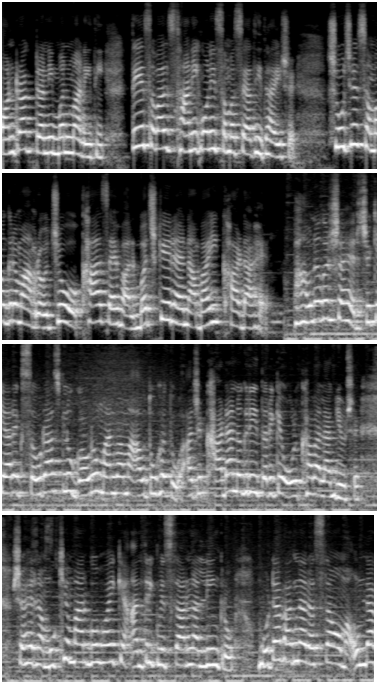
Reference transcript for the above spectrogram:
કોન્ટ્રાક્ટરની મનમાનીથી? તે સવાલ સ્થાનિકોની સમસ્યાથી થાય છે. શું છે સમગ્ર મામલો? જો ખાસ અહેવાલ, બચકે રહેના ભાઈ ખાડા હે. ભાવનગર શહેર, જે ક્યારેક સૌરાષ્ટ્રનું ગૌરવ માનવામાં આવતું હતું, આજે ખાડા નગરી તરીકે ઓળખાવા લાગ્યું છે. શહેરના મુખ્ય માર્ગો હોય કે આંતરિક વિસ્તારના લિંક રોડ મોટાભાગના રસ્તાઓમાં ઊંડા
